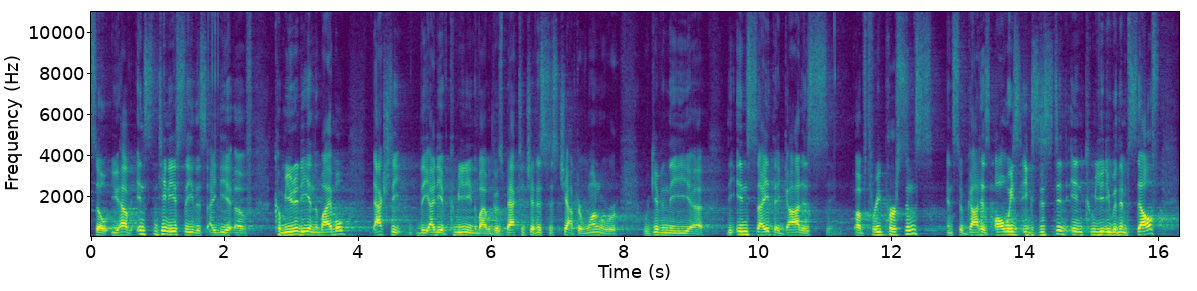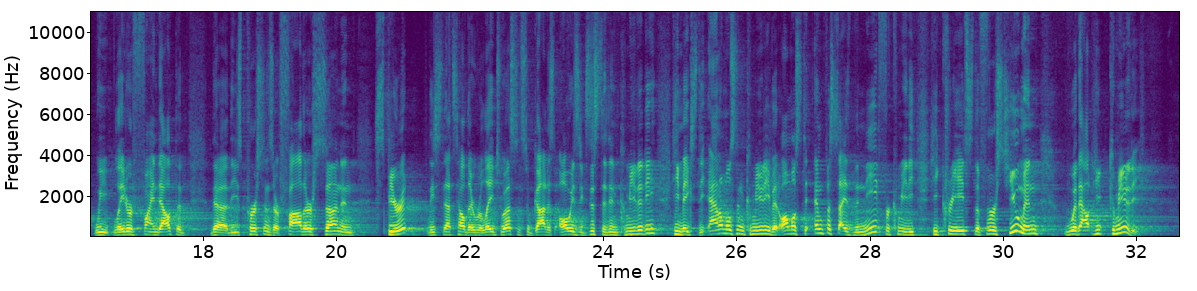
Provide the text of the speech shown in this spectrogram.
So you have instantaneously this idea of community in the Bible actually, the idea of community in the Bible goes back to Genesis chapter 1, where we're, we're given the, uh, the insight that God is of three persons. And so God has always existed in community with himself. We later find out that the, these persons are Father, Son, and Spirit. At least that's how they relate to us. And so God has always existed in community. He makes the animals in community, but almost to emphasize the need for community, He creates the first human without community,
